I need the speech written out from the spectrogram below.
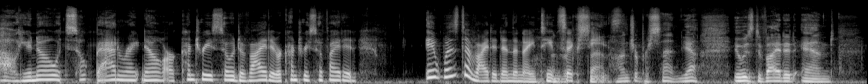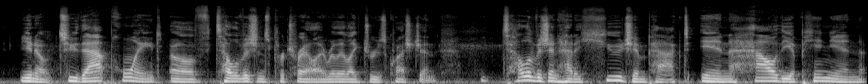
"Oh, you know, it's so bad right now. Our country is so divided. Our country is so divided," it was divided in the 1960s. Hundred percent. Yeah, it was divided and you know, to that point of television's portrayal, I really like Drew's question. Television had a huge impact in how the opinion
